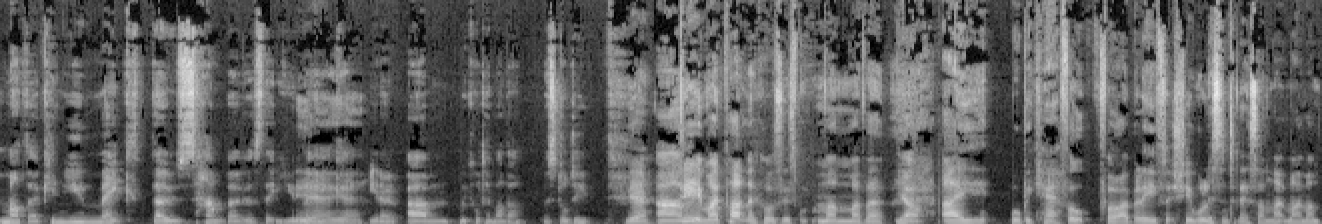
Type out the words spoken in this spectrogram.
"Mother, can you make those hamburgers that you make?" Yeah, yeah. You know, um, we called her mother. We still do. Yeah. Um, Do you? My partner calls his mum mother. Yeah. I will be careful, for I believe that she will listen to this, unlike my mum.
